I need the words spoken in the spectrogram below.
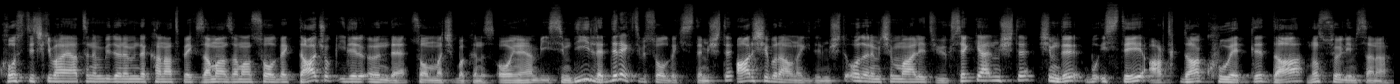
Kostić gibi hayatının bir döneminde kanat bek, zaman zaman sol bek daha çok ileri önde son maçı bakınız oynayan bir isim değil de direkt bir sol bek istemişti. Archie Brown'a gidilmişti. O dönem için maliyeti yüksek gelmişti. Şimdi bu isteği artık daha kuvvetli, daha nasıl söyleyeyim sana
